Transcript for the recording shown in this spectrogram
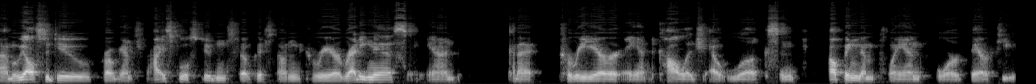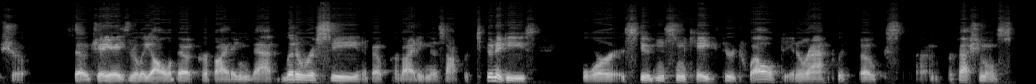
um, we also do programs for high school students focused on career readiness and kind of career and college outlooks and helping them plan for their future. So JA is really all about providing that literacy and about providing those opportunities for students in K through 12 to interact with folks, um, professionals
